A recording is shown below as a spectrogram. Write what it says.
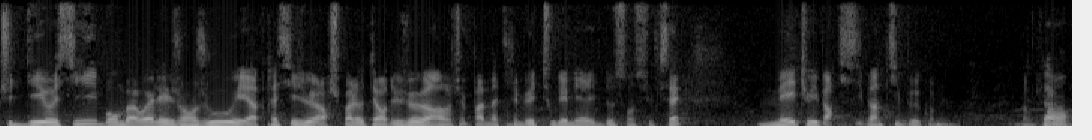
tu te dis aussi, bon bah ouais, les gens jouent et apprécient le jeu. Alors je suis pas l'auteur du jeu, hein, je vais pas m'attribuer tous les mérites de son succès, mais tu y participes un petit peu quand même. Donc, Clairement.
